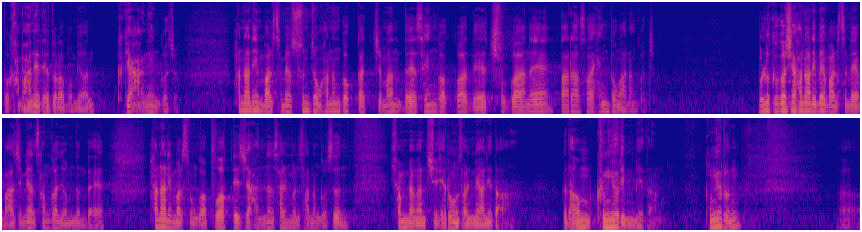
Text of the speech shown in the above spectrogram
또 가만히 되돌아보면 그게 아닌 거죠. 하나님 말씀에 순종하는 것 같지만 내 생각과 내 주관에 따라서 행동하는 거죠. 물론 그것이 하나님의 말씀에 맞으면 상관이 없는데 하나님 말씀과 부합되지 않는 삶을 사는 것은 현명한 지혜로운 삶이 아니다. 그 다음 긍휼입니다. 긍휼은 어,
